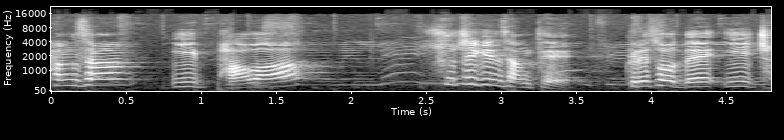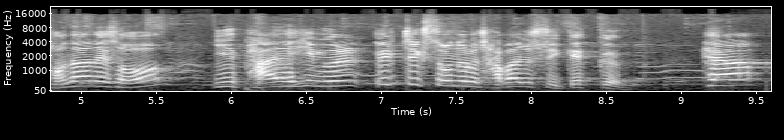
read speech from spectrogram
항상 이 바와 수직인 상태. 그래서 내 이 전환에서 이 바의 힘을 일직선으로 잡아줄 수 있게끔 해야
